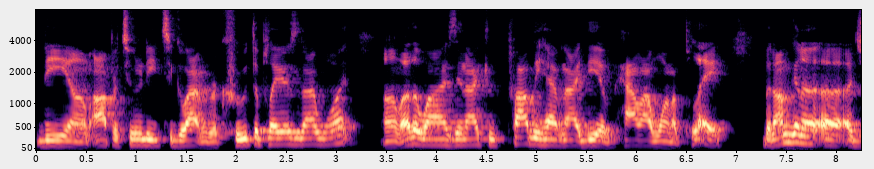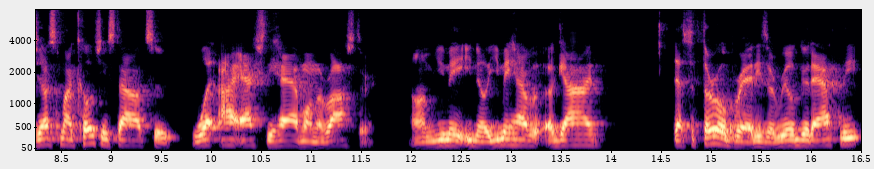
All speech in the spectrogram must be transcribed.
the um, opportunity to go out and recruit the players that I want? Um, otherwise, then I can probably have an idea of how I want to play. But I'm going to uh, adjust my coaching style to what I actually have on the roster. Um, you may, you know, you may have a, a, guy that's a thoroughbred. He's a real good athlete,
